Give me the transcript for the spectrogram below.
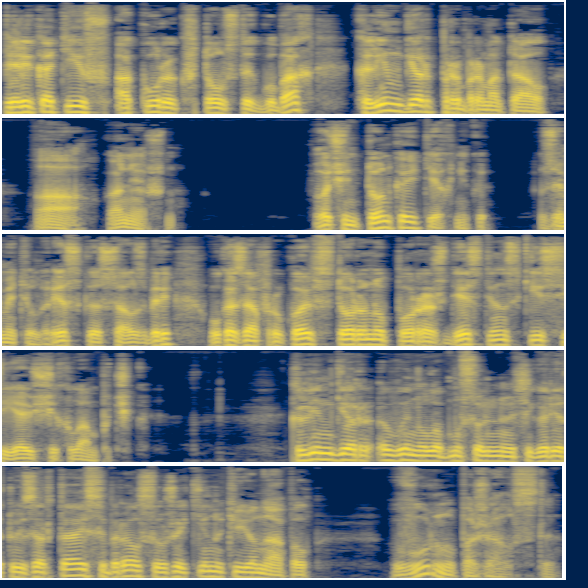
Перекатив окурок в толстых губах, Клингер пробормотал. — А, конечно. — Очень тонкая техника, — заметил резко Салсбери, указав рукой в сторону по-рождественски сияющих лампочек. Клингер вынул обмусольную сигарету изо рта и собирался уже кинуть ее на пол. — В урну, пожалуйста.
